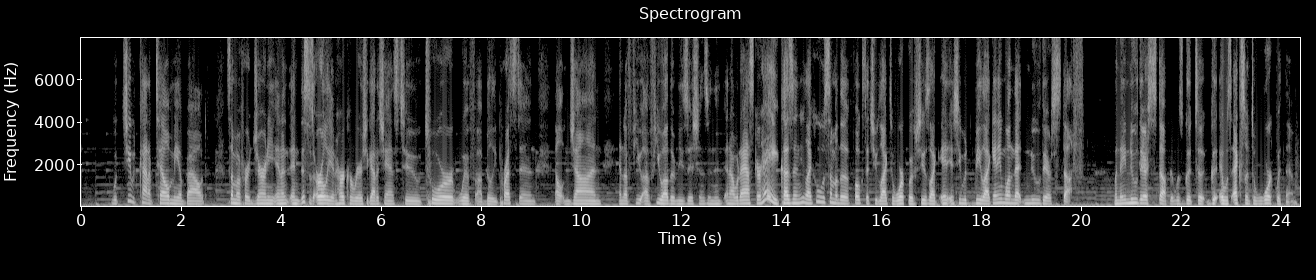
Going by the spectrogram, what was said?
would she would kind of tell me about some of her journey and and this is early in her career. She got a chance to tour with uh, Billy Preston, Elton John, and a few a few other musicians and and I would ask her, "Hey, cousin, you like who was some of the folks that you like to work with?" She was like and she would be like anyone that knew their stuff. When they knew their stuff, it was good to good it was excellent to work with them.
